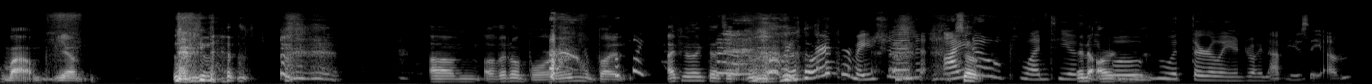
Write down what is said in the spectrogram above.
Wow, yep. um, a little boring, but I feel like that's like more information. I So, know plenty of people who would thoroughly enjoy that museum.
